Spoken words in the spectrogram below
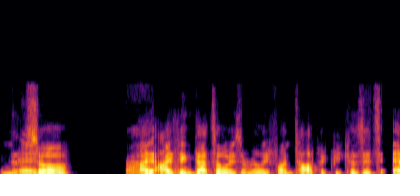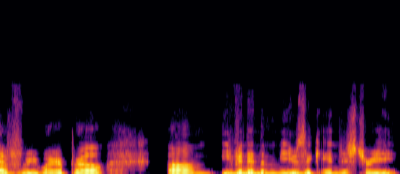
And So I ah, I think that's always a really fun topic because it's everywhere, bro. Um, even in the music industry,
